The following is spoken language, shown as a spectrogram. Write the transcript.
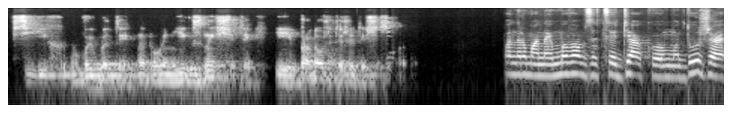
всіх вибити, ми повинні їх знищити і продовжити жити щасливо. Пане Романе, ми вам за це дякуємо дуже.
